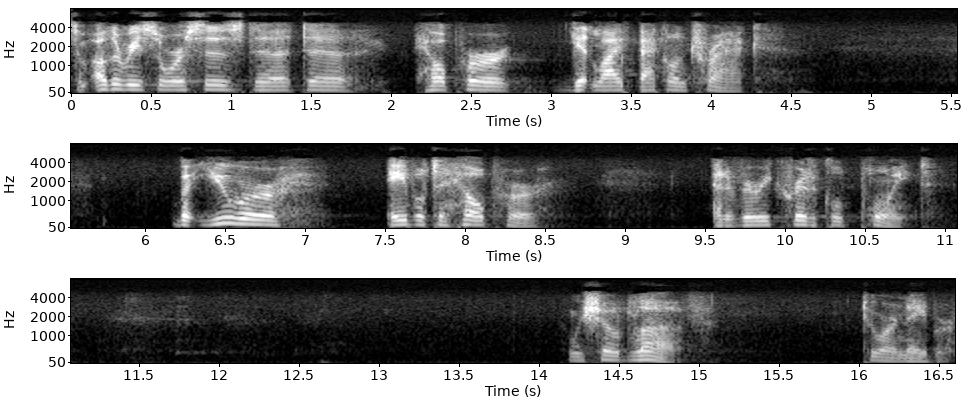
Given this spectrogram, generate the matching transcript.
some other resources to, to help her get life back on track. But you were able to help her at a very critical point. We showed love to our neighbor.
